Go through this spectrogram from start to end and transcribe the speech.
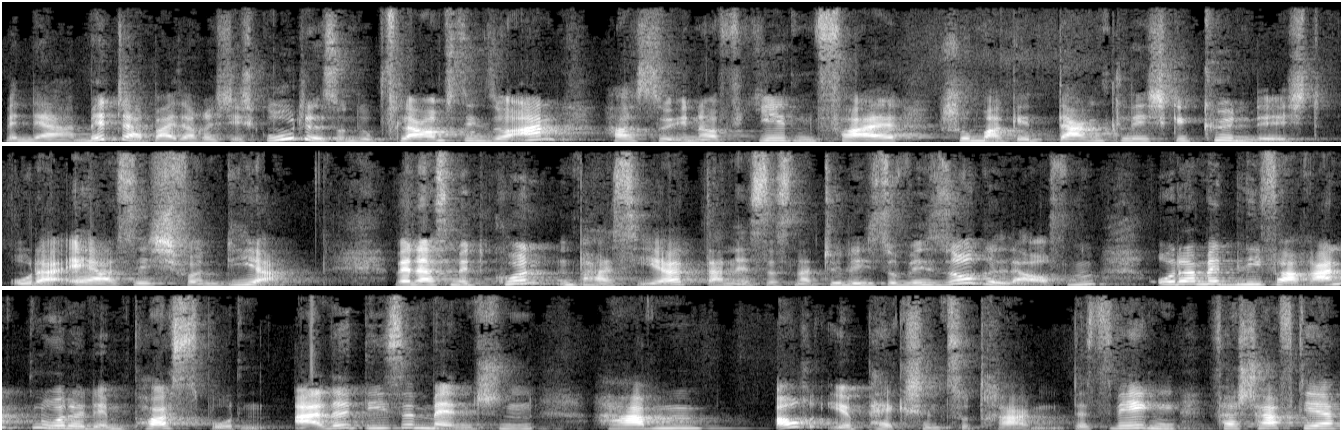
Wenn der Mitarbeiter richtig gut ist und du pflaumst ihn so an, hast du ihn auf jeden Fall schon mal gedanklich gekündigt oder er sich von dir. Wenn das mit Kunden passiert, dann ist es natürlich sowieso gelaufen oder mit Lieferanten oder dem Postboten. Alle diese Menschen haben auch ihr Päckchen zu tragen. Deswegen verschafft ihr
